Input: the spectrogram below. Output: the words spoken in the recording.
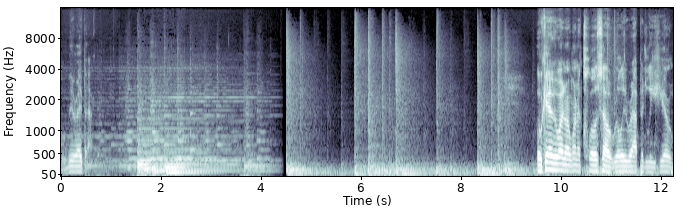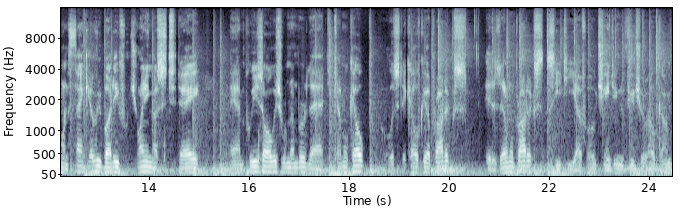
We'll be right back. Okay, everyone, I want to close out really rapidly here. I want to thank everybody for joining us today. And please always remember that Kennel Kelp, Holistic Healthcare Products, it is Animal Products, CTFO, Changing the Future. Outcome,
